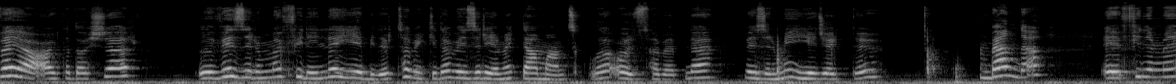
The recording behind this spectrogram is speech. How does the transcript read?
Veya arkadaşlar e, vezirimi filiyle yiyebilir. Tabii ki de veziri yemek daha mantıklı. O sebeple vezirimi yiyecektir. Ben de e, filmi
